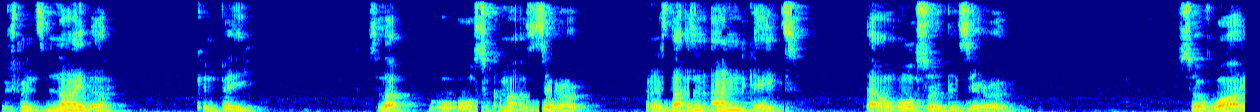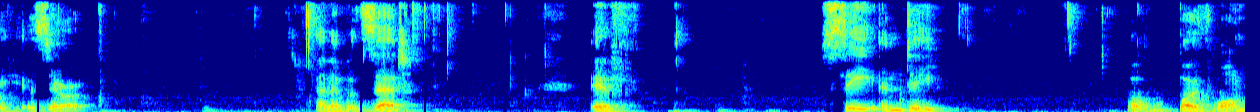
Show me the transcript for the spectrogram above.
which means neither can be. So that will also come out as 0. And as that is an AND gate, that will also be 0. So y is 0. And then with z, if C and D are both 1,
